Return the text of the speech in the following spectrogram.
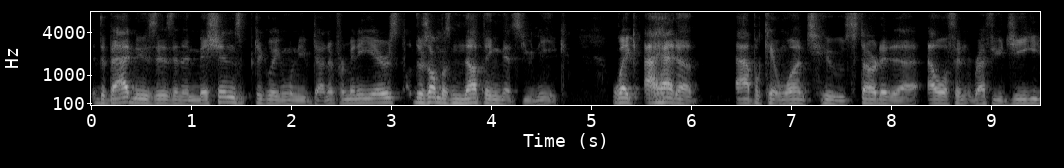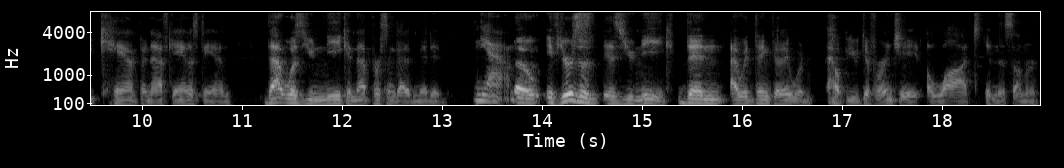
the bad news is in admissions, particularly when you've done it for many years, there's almost nothing that's unique. Like I had a applicant once who started a elephant refugee camp in Afghanistan that was unique and that person got admitted. Yeah. So if yours is, is unique, then I would think that it would help you differentiate a lot in the summer.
